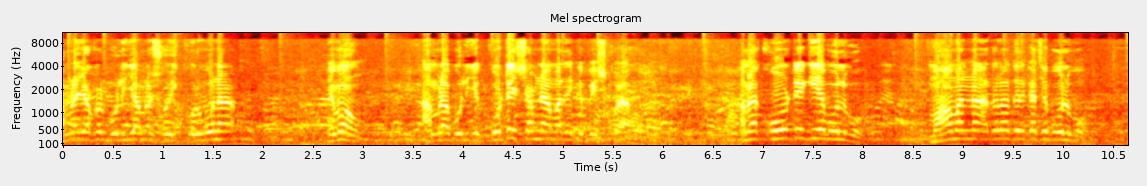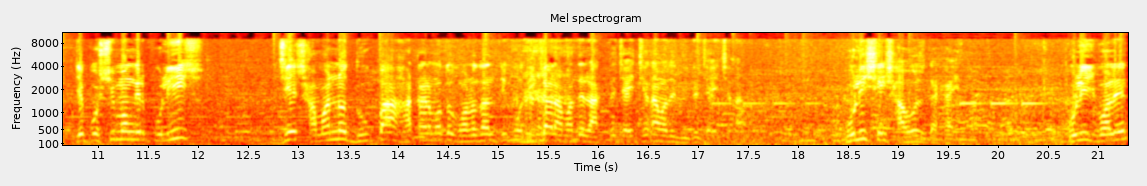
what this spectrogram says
আমরা যখন বলি যে আমরা সই করব না, এবং আমরা বলি যে কোর্টের সামনে আমাদেরকে পেশ করা হোক, আমরা কোর্টে গিয়ে বলব, মহামান্য আদালতের কাছে বলব যে পশ্চিমবঙ্গের পুলিশ যে সামান্য দুপা হাঁটার মতো গণতান্ত্রিক অধিকার আমাদের রাখতে চাইছে না, আমাদের দিতে চাইছে না। পুলিশ সেই সাহস দেখায়নি। পুলিশ বলেন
